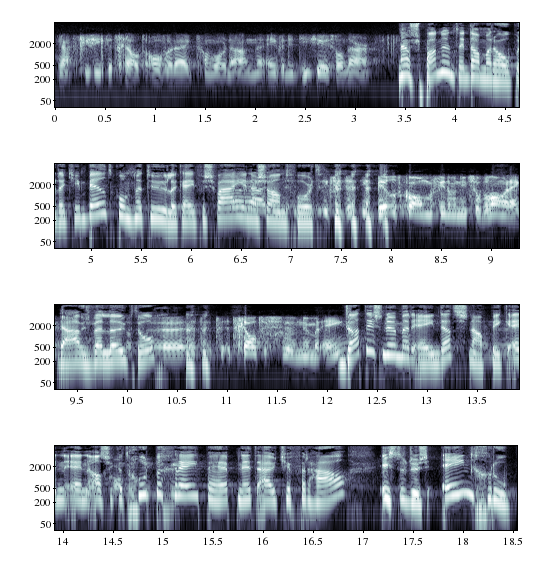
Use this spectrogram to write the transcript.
ja, fysiek het geld overreikt kan worden aan eh, een van de DJ's al daar. Nou, spannend. En dan maar hopen dat je in beeld komt natuurlijk. Even zwaaien naar Zandvoort. Ik vind het in beeld komen vinden we niet zo belangrijk. Ja, is wel leuk, toch? Eh, het, het, het geld is nummer één. Dat is nummer één, dat snap ik. En, en als ik het goed begrepen heb, net uit je verhaal... is er dus één groep.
